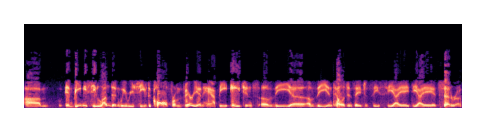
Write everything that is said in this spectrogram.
um, in BBC London, we received a call from very unhappy agents of the uh, of the intelligence agencies, CIA, DIA, etc.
